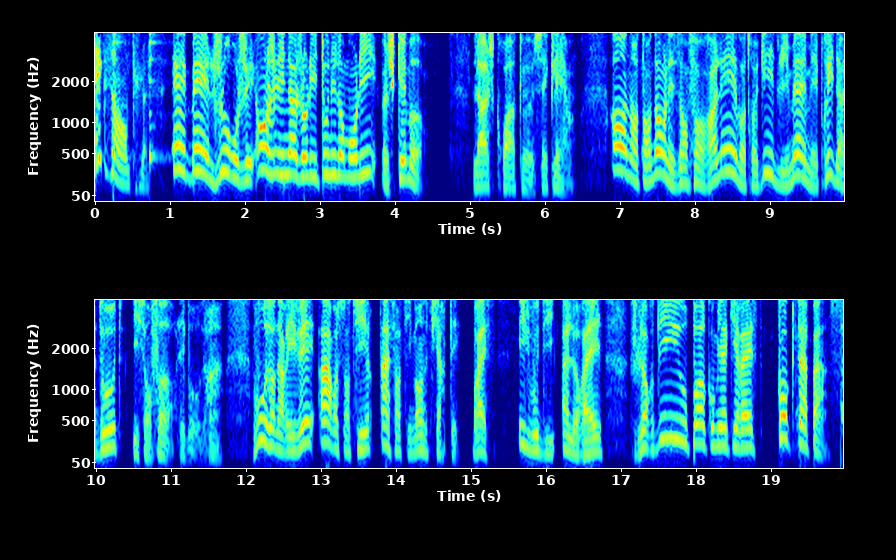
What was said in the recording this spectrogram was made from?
Exemple. Eh ben, le jour où j'ai Angelina Jolie tout nu dans mon lit, je mort. Là, je crois que c'est clair. En entendant les enfants râler, votre guide lui-même est pris d'un doute. Ils sont forts, les bougres. Hein. Vous en arrivez à ressentir un sentiment de fierté. Bref, il vous dit à l'oreille, je leur dis ou pas combien qui reste, coquetin pince.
